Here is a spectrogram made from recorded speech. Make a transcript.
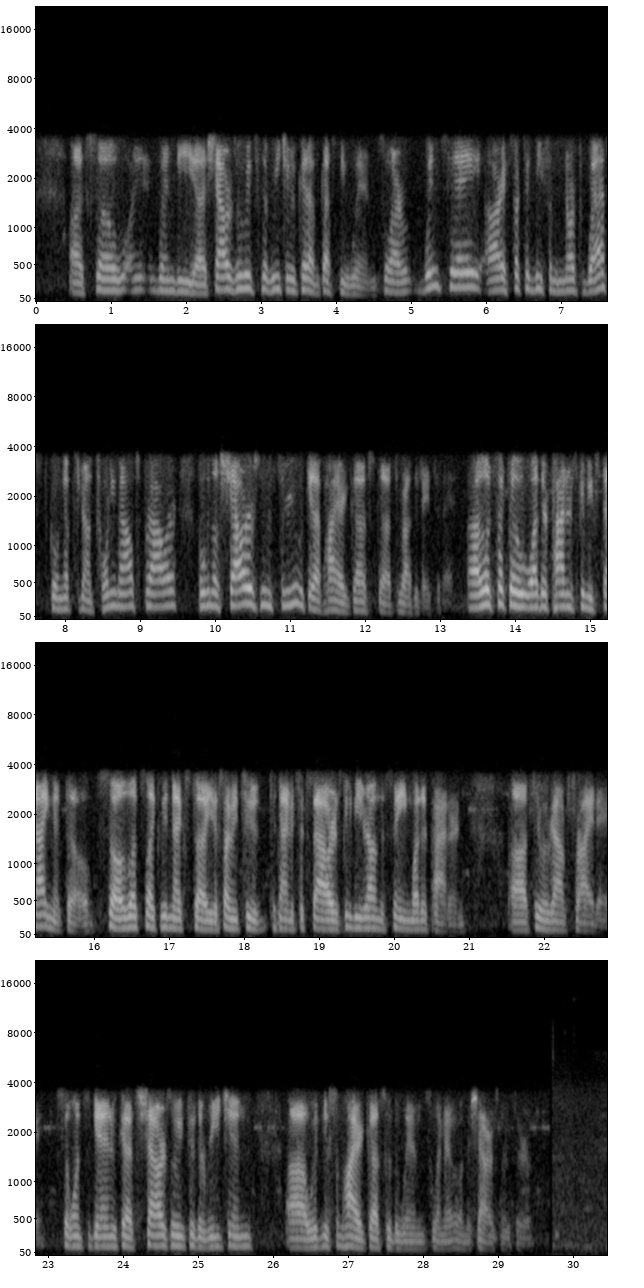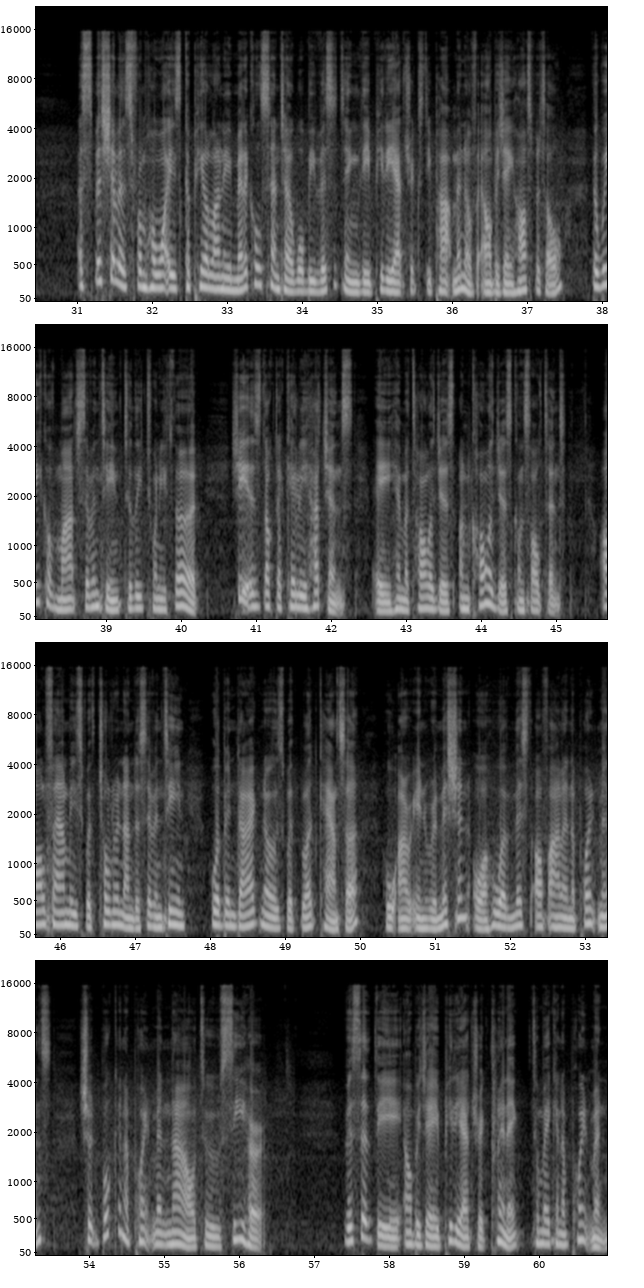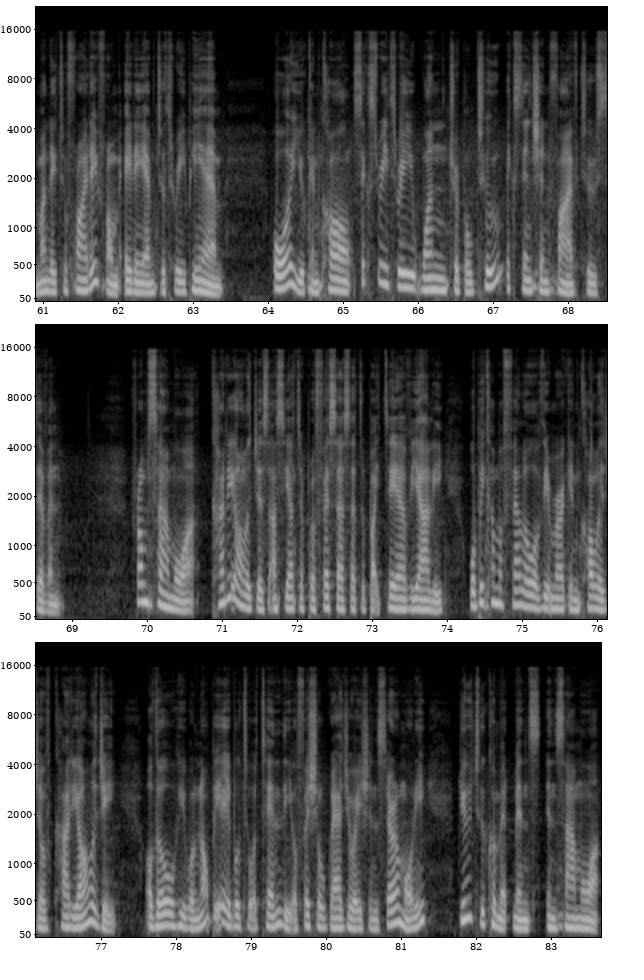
Uh, so when the uh, showers move into the region, we could have gusty winds. So our winds today are expected to be from the northwest, going up to around 20 miles per hour. But when those showers move through, we could have higher gusts uh, throughout the day today. Uh, looks like the weather pattern is going to be stagnant, though. So it looks like the next uh, you know 72 to 96 hours is going to be around the same weather pattern uh, through around Friday. So once again, we could have showers moving through the region uh, with just some higher gusts with the winds when, it, when the showers move through. A specialist from Hawaii's Kapiolani Medical Center will be visiting the pediatrics department of LBJ Hospital the week of March 17th to the 23rd. She is Dr. Kelly Hutchins, a hematologist oncologist consultant. All families with children under 17 who have been diagnosed with blood cancer, who are in remission, or who have missed off island appointments should book an appointment now to see her. Visit the LBJ Pediatric Clinic to make an appointment Monday to Friday from 8 a.m. to 3 p.m. Or you can call 633 1222 extension 527. From Samoa, cardiologist Asiata Professor Satupaitea Viali will become a fellow of the American College of Cardiology, although he will not be able to attend the official graduation ceremony due to commitments in Samoa.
